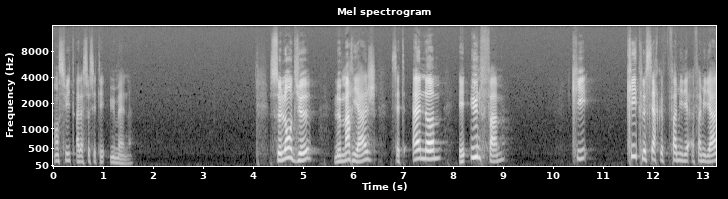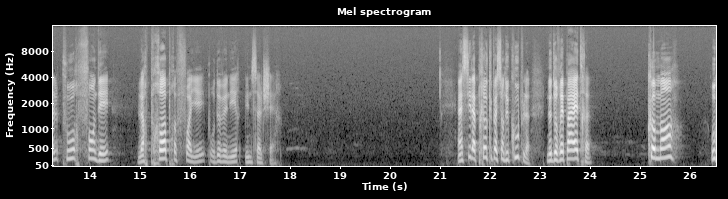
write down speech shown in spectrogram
ensuite à la société humaine. Selon Dieu, le mariage, c'est un homme et une femme qui quittent le cercle familial pour fonder leur propre foyer, pour devenir une seule chair. Ainsi, la préoccupation du couple ne devrait pas être comment ou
